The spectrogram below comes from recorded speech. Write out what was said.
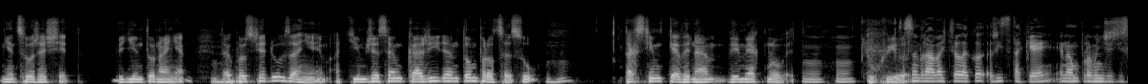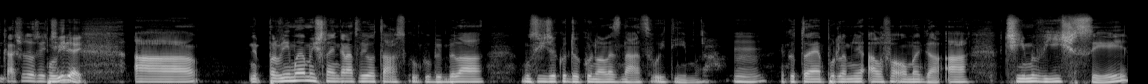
něco řešit, vidím to na něm, tak prostě jdu za ním a tím, že jsem každý den v tom procesu, Mhm. tak s tím Kevinem vím, jak mluvit Mhm. tu chvíli. To jsem právě chtěl jako říct taky, jenom promiň, že ti skáču do řeči. Povídej. A první moje myšlenka na tvou otázku, Kuby, byla, musíš jako dokonale znát svůj tým. Mm. Jako to je podle mě alfa omega. A čím víš si,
